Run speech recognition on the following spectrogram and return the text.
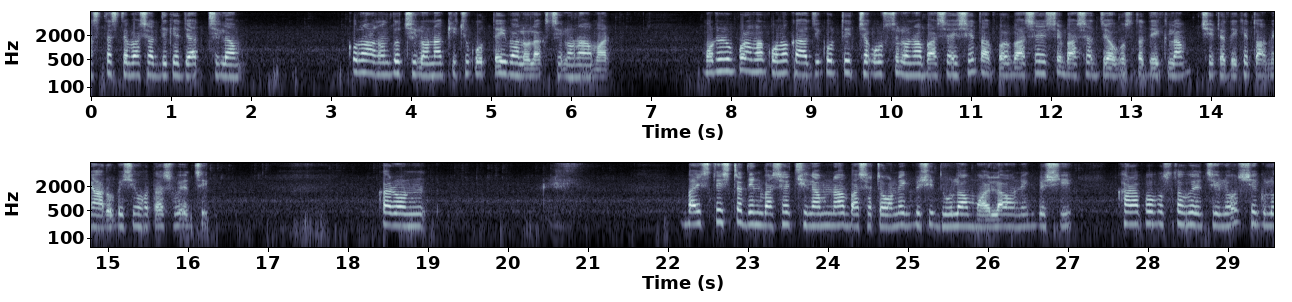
আস্তে আস্তে বাসার দিকে যাচ্ছিলাম। কোনো আনন্দ ছিল না, কিছু করতেই ভালো লাগছিল না আমার। মোটের উপর আমার কোনো কাজই করতে ইচ্ছা করছিল না। বাসায় এসে, তারপর বাসায় এসে বাসার যে অবস্থা দেখলাম, সেটা দেখে তো আমি আরও বেশি হতাশ হয়েছি। কারণ বাইশ তেইশটা দিন বাসায় ছিলাম না। বাসাটা অনেক বেশি ধুলা, ময়লা, অনেক বেশি খারাপ অবস্থা হয়েছিল। সেগুলো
